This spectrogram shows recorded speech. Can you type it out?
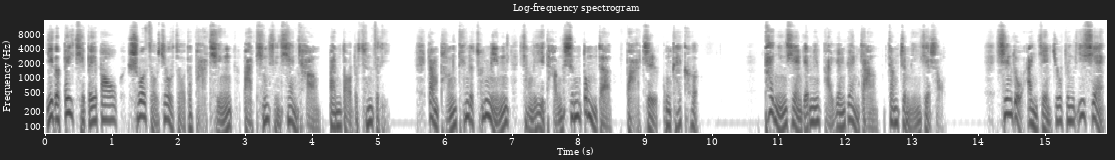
一个背起背包说走就走的法庭，把庭审现场搬到了村子里，让旁听的村民上了一堂生动的法治公开课。泰宁县人民法院院长张志明介绍，深入案件纠纷一线，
